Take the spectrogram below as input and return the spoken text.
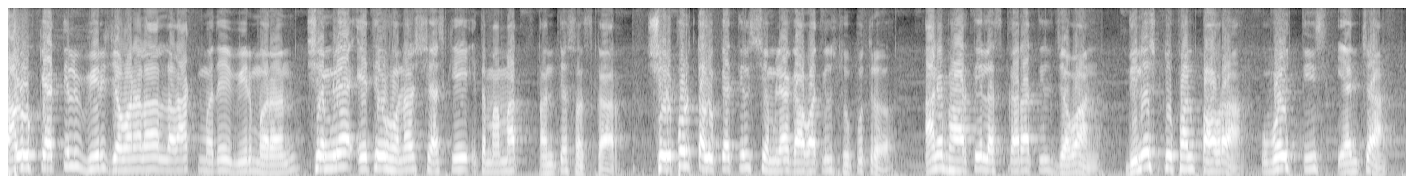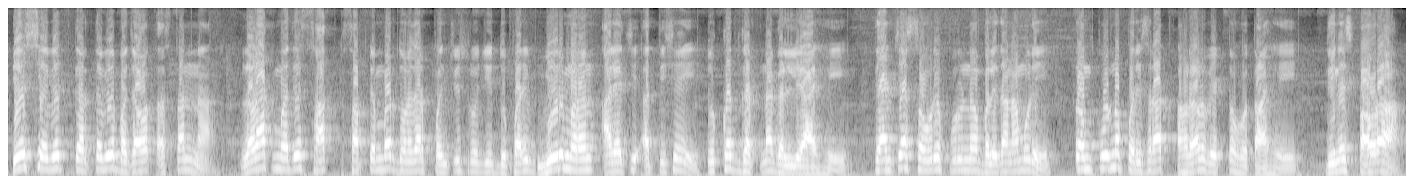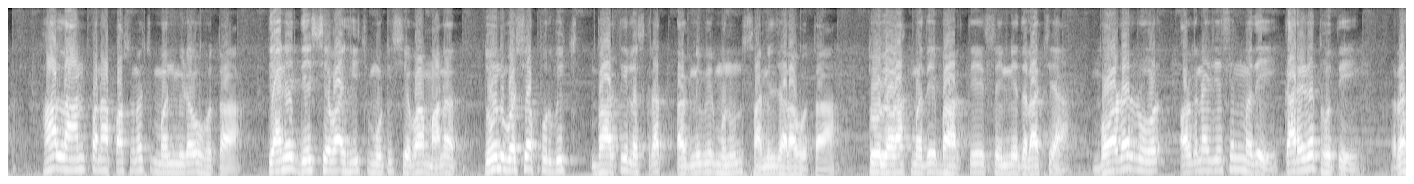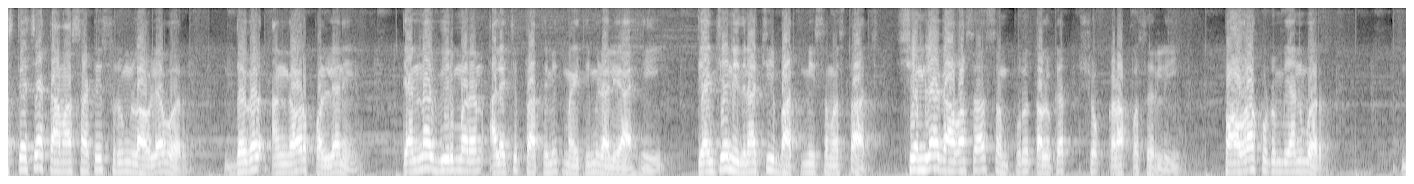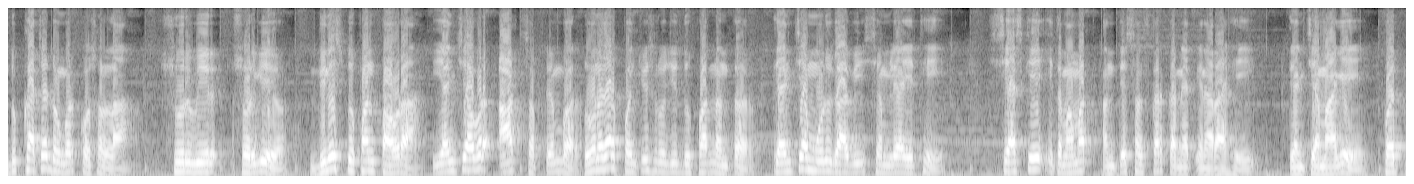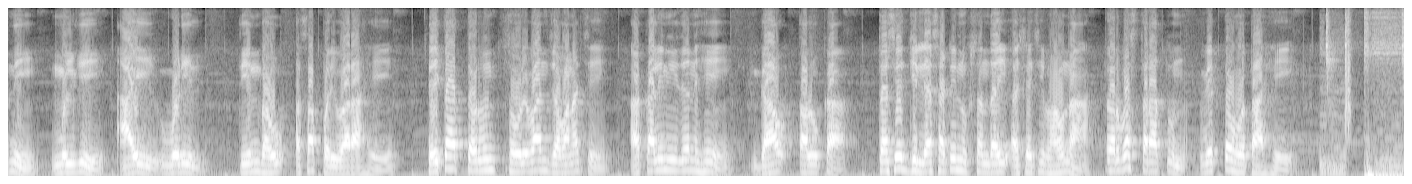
तालुक्यातील वीर जवानाला लडाखमध्ये वीर मरण. शिमल्या येथे होणार शासकीय इतमामात अंत्यसंस्कार. शिरपूर तालुक्यातील शिमल्या गावातील सुपुत्र आणि भारतीय लष्करातील जवान दिनेश तुफान पावरा वय तीस यांच्या देश सेवेत कर्तव्य बजावत असताना लडाखमध्ये सात सप्टेंबर दोन हजार पंचवीस रोजी दुपारी वीरमरण आल्याची अतिशय दुःखद घटना घडली आहे. त्यांच्या शौर्यपूर्ण बलिदानामुळे संपूर्ण परिसरात हळहळ व्यक्त होत आहे. दिनेश पावरा हा लहानपणापासूनच मनमिळाऊ होता. त्याने देशसेवा हीच मोठी सेवा मानत दोन वर्षापूर्वीच भारतीय लष्करात अग्निवीर म्हणून सामील झाला होता. तो लडाखमध्ये भारतीय सैन्य दलाच्या बॉर्डर रोड ऑर्गनायझेशनमध्ये कार्यरत होते. रस्त्याच्या कामासाठी सुरुंग लावल्यावर दगड अंगावर पडल्याने त्यांना वीरमरण आल्याची प्राथमिक माहिती मिळाली आहे. त्यांच्या निधनाची बातमी समजताच शेमल्या गावासह संपूर्ण तालुक्यात शोककळा पसरली. पावरा कुटुंबियांवर दुःखाचा डोंगर कोसळला. सुरवीर स्वर्गीय दिनेश तुफान पावरा यांच्यावर आठ सप्टेंबर दोन हजार पंचवीस रोजी दुपारनंतर त्यांच्या मूळ गावी शिमल्या येथे शासकीय इतमामात अंत्यसंस्कार करण्यात येणार आहे. त्यांच्या मागे पत्नी मुलगी आई वडील तीन भाऊ असा परिवार आहे. एका तरुण सौरवान जवानाचे अकाली निधन हे गाव तालुका तसेच जिल्ह्यासाठी नुकसानदायी असल्याची भावना सर्व स्तरातून व्यक्त होत आहे.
